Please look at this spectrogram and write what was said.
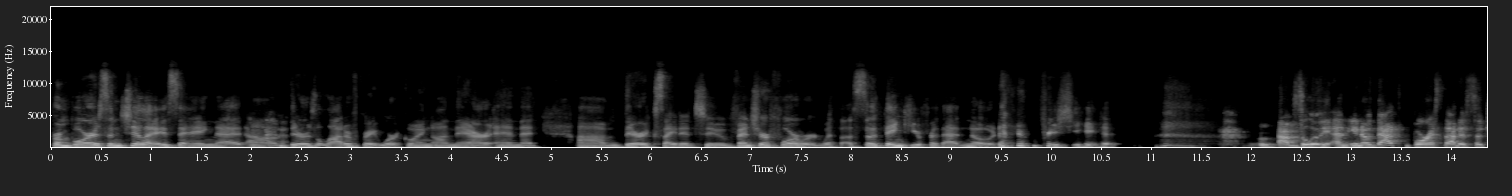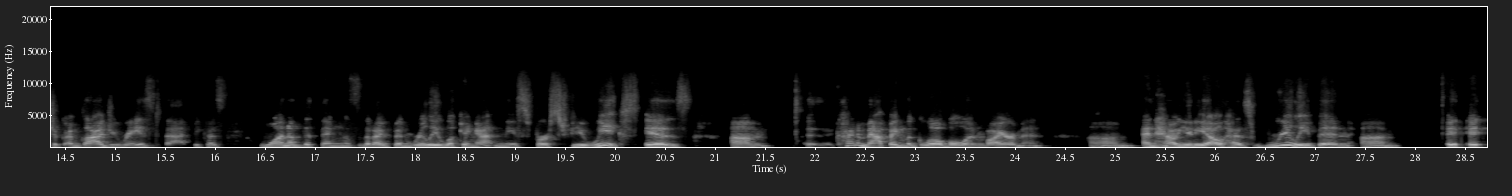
from Boris in Chile saying that um, there's a lot of great work going on there and that um, they're excited to venture forward with us. So thank you for that note. I appreciate it. Absolutely. And you know that Boris, that is such a I'm glad you raised that because one of the things that I've been really looking at in these first few weeks is um, kind of mapping the global environment um, and how UDL has really been, um, it, it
